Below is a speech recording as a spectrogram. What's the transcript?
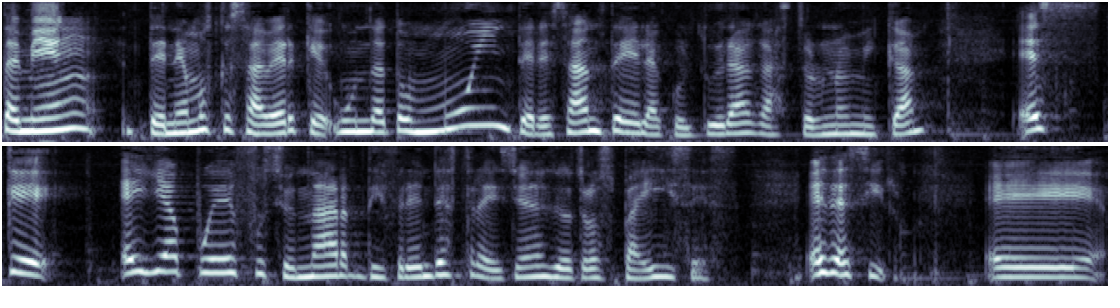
También tenemos que saber que un dato muy interesante de la cultura gastronómica es que ella puede fusionar diferentes tradiciones de otros países. Es decir, eh,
